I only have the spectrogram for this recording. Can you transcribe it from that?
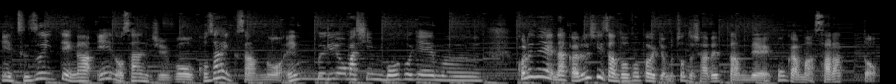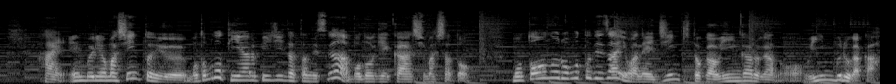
え続いてが A の35、小細工さんのエンブリオマシンボードゲーム。これね、なんかルーシーさんと撮った時もちょっと喋ったんで、今回まあさらっとはい。エンブリオマシンという、もともと TRPG だったんですが、ボドゲ化しましたと。元のロボットデザインはね、ジンキとかウィンガルガの、ウィンブルガか、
